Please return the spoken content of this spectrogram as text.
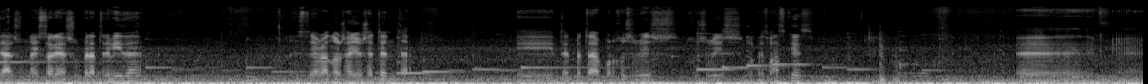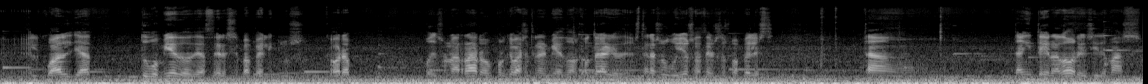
Es una historia súper atrevida. Estoy hablando de los años 70, interpretada por José Luis, José Luis López Vázquez, eh, el cual ya tuvo miedo de hacer ese papel incluso. Que ahora puede sonar raro, porque vas a tener miedo? Al contrario, estarás orgulloso de hacer estos papeles tan, tan integradores y demás.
